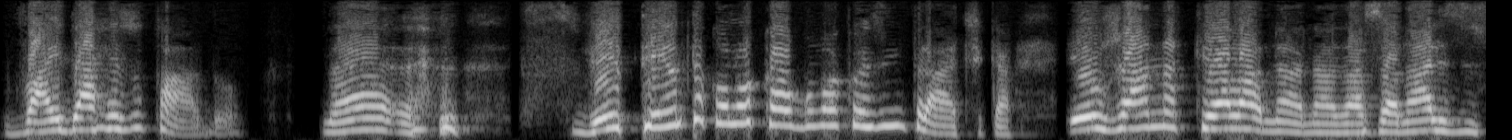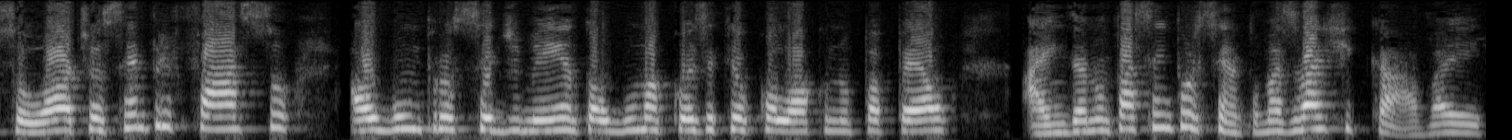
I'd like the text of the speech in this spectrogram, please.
vai dar resultado né? tenta colocar alguma coisa em prática. Eu já naquela, na, nas análises SWOT, eu sempre faço algum procedimento, alguma coisa que eu coloco no papel, ainda não está 100%, mas vai ficar, vai,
